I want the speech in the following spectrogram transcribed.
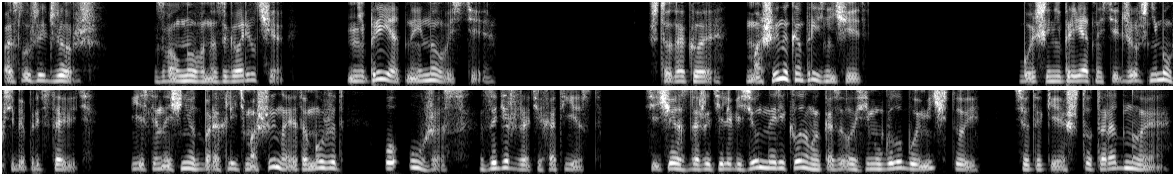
«Послушай, Джордж», — взволнованно заговорил Чак, — «неприятные новости». «Что такое? Машина капризничает?» Больше неприятностей Джордж не мог себе представить. Если начнет барахлить машина, это может о ужас! Задержать их отъезд. Сейчас даже телевизионная реклама казалась ему голубой мечтой. Все-таки что-то родное.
